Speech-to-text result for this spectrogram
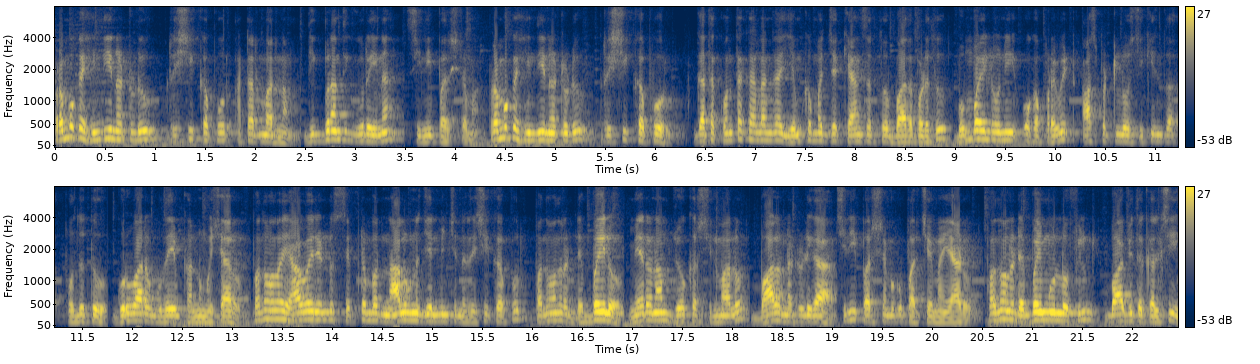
ప్రముఖ హిందీ నటుడు రిషి కపూర్ అటర్ మరణం దిగ్భ్రాంతికి గురైన సినీ పరిశ్రమ. ప్రముఖ హిందీ నటుడు రిషి కపూర్ గత కొంతకాలంగా ఎముక మధ్య క్యాన్సర్తో బాధపడుతూ బొంబాయిలోని ఒక ప్రైవేట్ హాస్పిటల్లో చికిత్స పొందుతూ గురువారం ఉదయం కన్నుమూశారు. పంతొమ్మిది వందల యాభై రెండు సెప్టెంబర్ నాలుగున జన్మించిన రిషి కపూర్ పంతొమ్మిది వందల డెబ్బైలో మేరనామ్ జోకర్ సినిమాలో బాల నటుడిగా సినీ పరిశ్రమకు పరిచయం అయ్యాడు పంతొమ్మిది వందల డెబ్బై మూడులో ఫిల్మ్ బాబీతో కలిసి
